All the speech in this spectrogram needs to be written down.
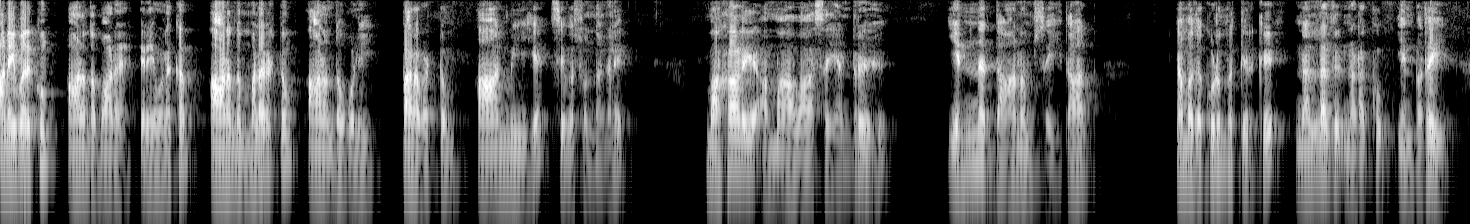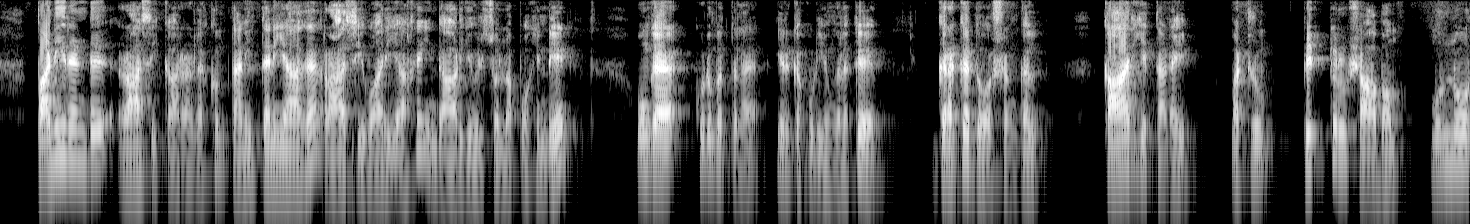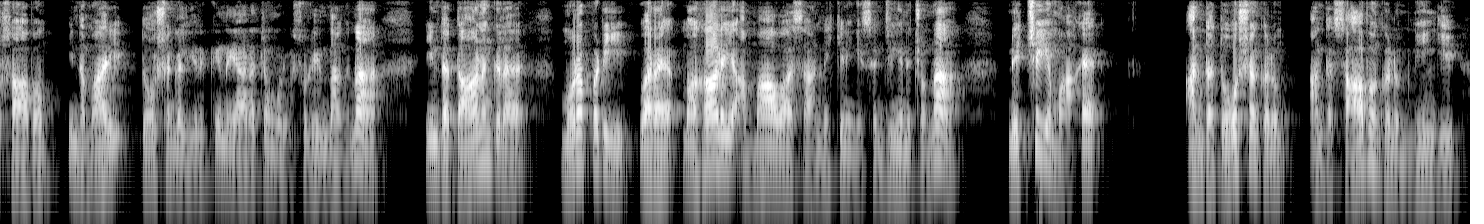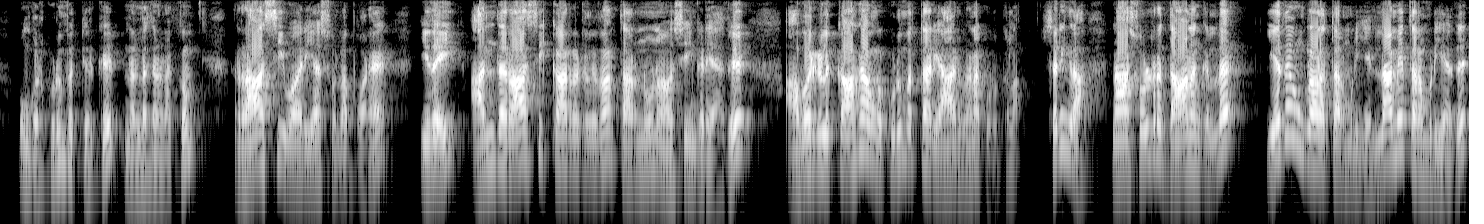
அனைவருக்கும் ஆனந்தமான இறை வணக்கம். ஆனந்தம் மலரட்டும் ஆனந்த ஒளி பரவட்டும். ஆன்மீக சிவசொந்தங்களே மகாலய அமாவாசை அன்று என்ன தானம் செய்தால் நமது குடும்பத்திற்கு நல்லது நடக்கும் என்பதை பனிரெண்டு ராசிக்காரர்களுக்கும் தனித்தனியாக ராசி வாரியாக இந்த ஆடியோவில் சொல்லப் போகின்றேன். உங்கள் குடும்பத்தில் இருக்கக்கூடியவங்களுக்கு கிரக தோஷங்கள் காரிய தடை மற்றும் பித்ரு சாபம் முன்னோர் சாபம் இந்த மாதிரி தோஷங்கள் இருக்குதுன்னு யாராச்சும் உங்களுக்கு சொல்லியிருந்தாங்கன்னா இந்த தானங்களை முறைப்படி வர மகாலய அமாவாசை அன்னைக்கு நீங்கள் செஞ்சீங்கன்னு சொன்னால் நிச்சயமாக அந்த தோஷங்களும் அந்த சாபங்களும் நீங்கி உங்கள் குடும்பத்திற்கு நல்லது நடக்கும். ராசி வாரியாக சொல்ல போகிறேன் இதை அந்த ராசிக்காரர்களுக்கு தான் தரணும்னு அவசியம் கிடையாது. அவர்களுக்காக அவங்க குடும்பத்தார் யார் வேணால் கொடுக்கலாம். சரிங்களா? நான் சொல்கிற தானங்களில் எதை உங்களால் தர முடியும்? எல்லாமே தர முடியாது.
